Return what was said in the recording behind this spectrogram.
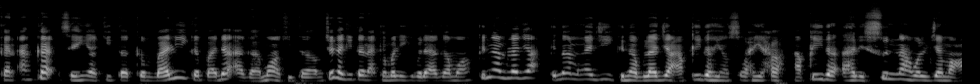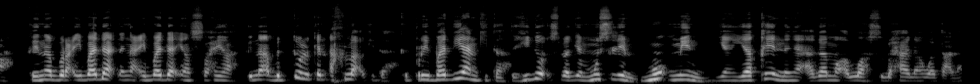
akan angkat sehingga kita kembali kepada agama kita. Macam mana kita nak kembali kepada agama? Kena belajar, kena mengaji, kena belajar akidah yang sahihah, akidah ahli sunnah wal jamaah. Kena beribadat dengan ibadat yang sahihah. Kena betulkan akhlak kita, kepribadian kita. Hidup sebagai muslim, mukmin yang yakin dengan agama Allah Subhanahu Subhanahu Wa Taala.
